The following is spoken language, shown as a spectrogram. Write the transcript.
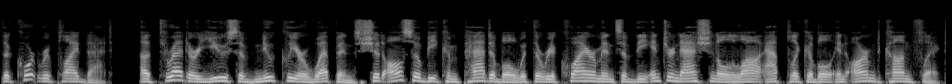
The court replied that, a threat or use of nuclear weapons should also be compatible with the requirements of the international law applicable in armed conflict,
